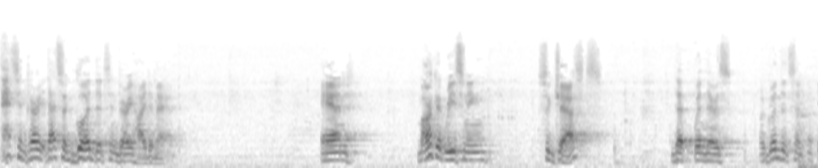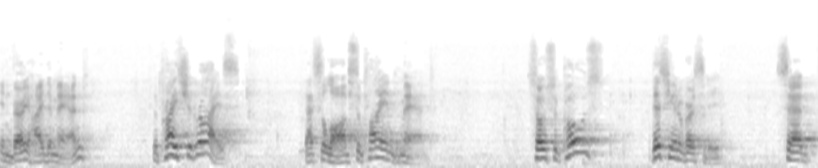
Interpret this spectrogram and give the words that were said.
that's, in very, that's a good that's in very high demand. And market reasoning suggests that when there's a good that's in, in very high demand, the price should rise. That's the law of supply and demand. So suppose this university said,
